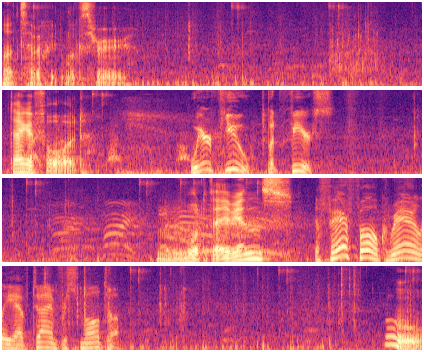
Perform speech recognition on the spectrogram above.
Let's have a quick look through. Daggerford. We're few, but fierce. Hmm, Waterdhavians. The fair folk rarely have time for small talk. Oh.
